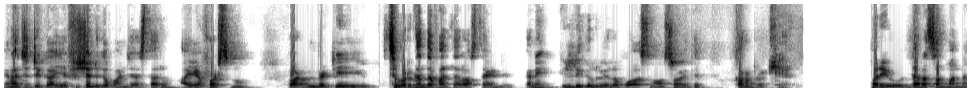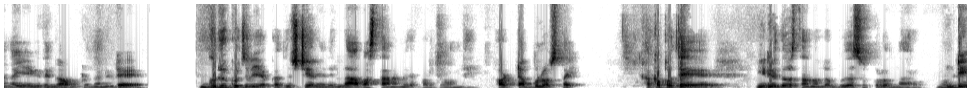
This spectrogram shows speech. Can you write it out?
ఎనర్జెటిక్గా ఎఫిషియెంట్గా పనిచేస్తారు ఆ ఎఫర్ట్స్ను వాటిని పెట్టి చివరికంతా ఫలితాలు వస్తాయండి. కానీ ఇల్లీగల్ వేలో పోవాల్సిన అవసరం అయితే కనపడట్లేదు మరియు ధన సంబంధంగా ఏ విధంగా ఉంటుందనంటే గురుకుజుల యొక్క దృష్టి అనేది లాభస్థానం మీద పడుతూ ఉంది. వాటి డబ్బులు వస్తాయి. కాకపోతే ఎనిమిదవ స్థానంలో బుధ శుక్రులు ఉన్నారు. ఉండి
